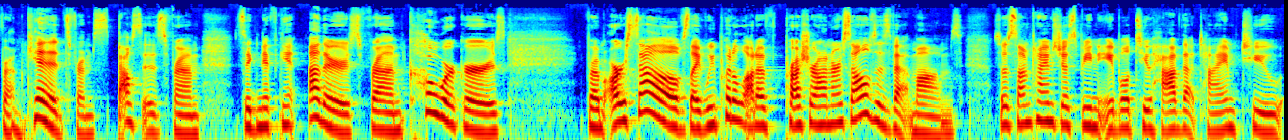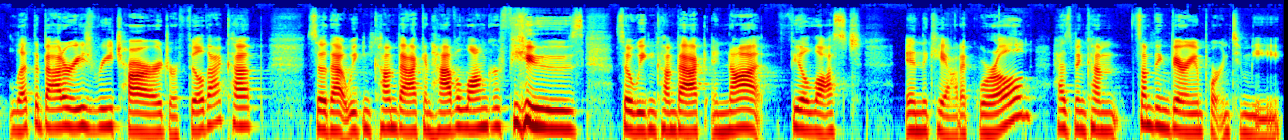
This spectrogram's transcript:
from kids, from spouses, from significant others, from coworkers, from ourselves. Like we put a lot of pressure on ourselves as vet moms. So sometimes just being able to have that time to let the batteries recharge or fill that cup so that we can come back and have a longer fuse, so we can come back and not feel lost in the chaotic world has become something very important to me.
